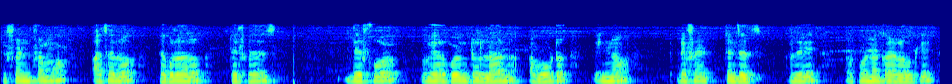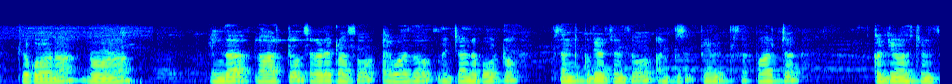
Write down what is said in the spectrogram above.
different from other regular daily classes. Therefore, we are going to learn about in different tenses. ಅಂದರೆ ಅಪೂರ್ಣ ಕಾಲಗಳ ಬಗ್ಗೆ ತಿಳ್ಕೊಳ್ಳೋಣ ನೋಡೋಣ In the last Saturday class, I was mentioned about present continuous tense and past continuous tense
